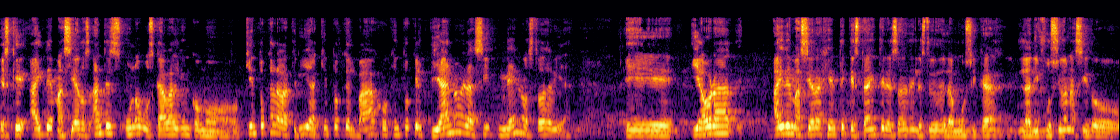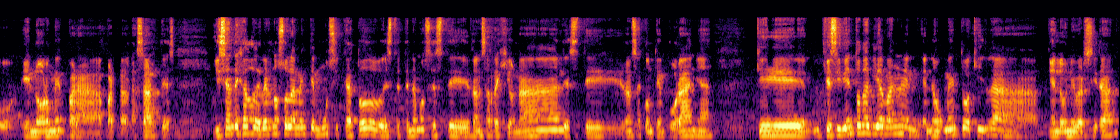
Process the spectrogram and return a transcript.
es que hay demasiados. Antes uno buscaba a alguien como, ¿quién toca la batería? ¿Quién toca el bajo? ¿Quién toca el piano? Era así, menos todavía. Eh, y ahora hay demasiada gente que está interesada en el estudio de la música. La difusión ha sido enorme para, para las artes. Y se han dejado de ver no solamente música, todo, este, tenemos este, danza regional, este, danza contemporánea, que, que si bien todavía van en, en aumento aquí en la, en la universidad,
